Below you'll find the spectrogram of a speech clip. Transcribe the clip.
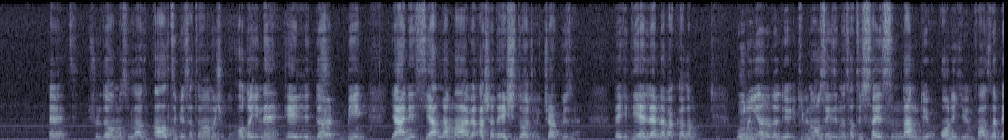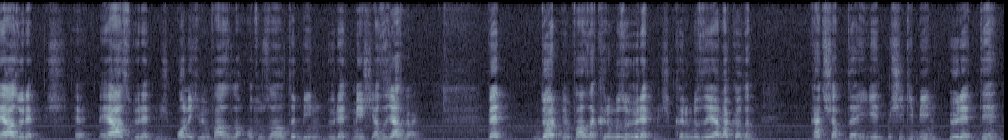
Evet. Şurada olması lazım. 6 bin satamamış. O da yine 54 bin. Yani siyahla mavi aşağıda eşit olacak. Çok güzel. Peki diğerlerine bakalım. Bunun yanında diyor 2018 yılında satış sayısından diyor 12 bin fazla beyaz üretmiş. Evet beyaz üretmiş. 12 bin fazla 36 bin üretmiş. Yazacağız böyle. Ve 4 bin fazla kırmızı üretmiş. Kırmızıya bakalım kaç yaptı? 72 bin üretti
